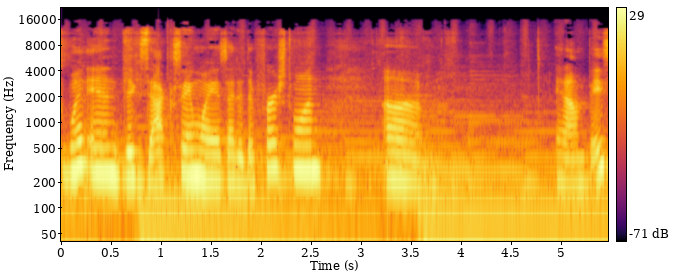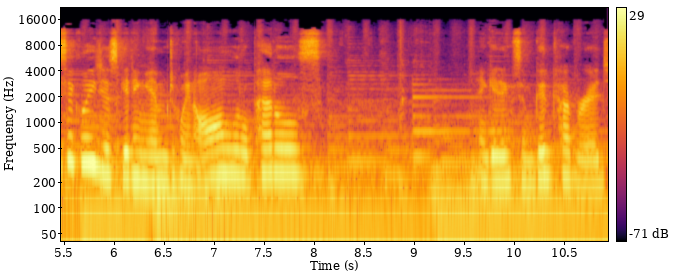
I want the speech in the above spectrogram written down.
Just went in the exact same way as I did the first one. Um, and I'm basically just getting in between all the little petals and getting some good coverage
